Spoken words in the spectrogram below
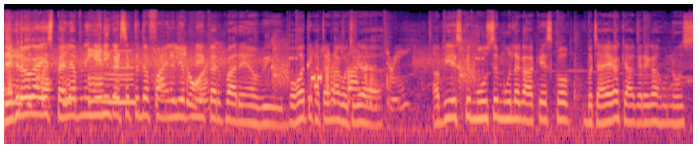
देख रहे हो गाइस पहले अपने ये नहीं कर सकते थे फाइनली अपने ये कर पा रहे हैं अभी। बहुत ही खतरनाक हो चुका है। अभी इसके मुँह से मुँह लगा के इसको बचाएगा क्या करेगा हु नोस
